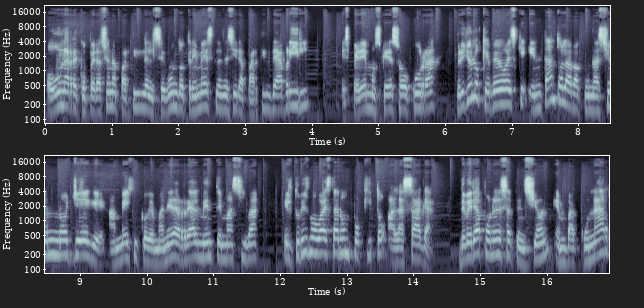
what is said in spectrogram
o una recuperación a partir del segundo trimestre, es decir, a partir de abril. Esperemos que eso ocurra. Pero yo lo que veo es que en tanto la vacunación no llegue a México de manera realmente masiva, el turismo va a estar un poquito a la saga. Debería poner esa atención en vacunar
